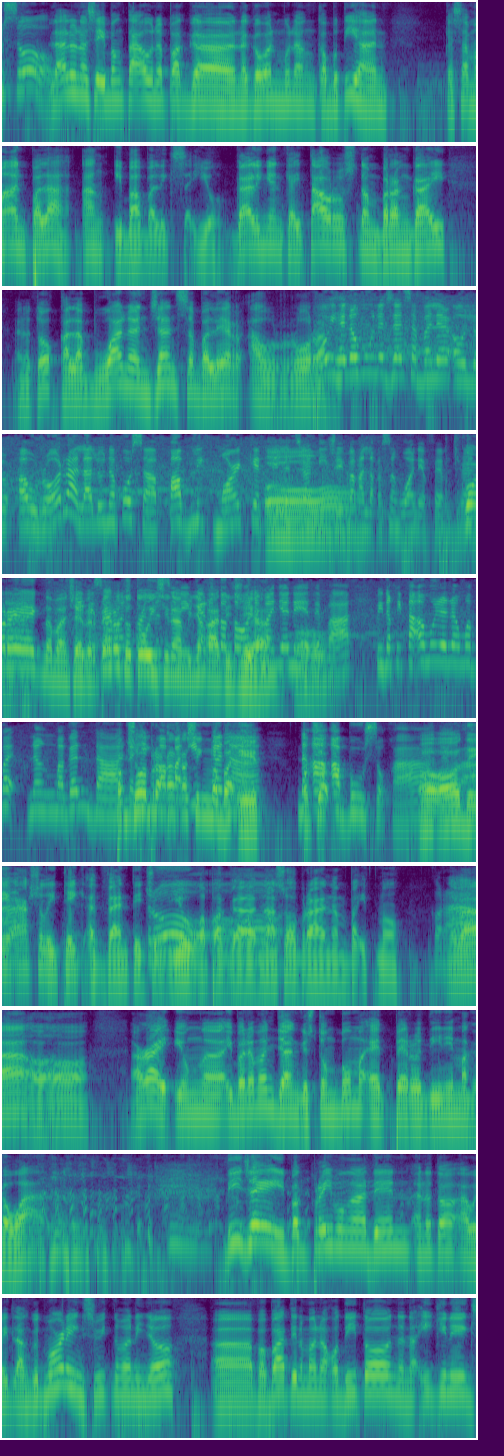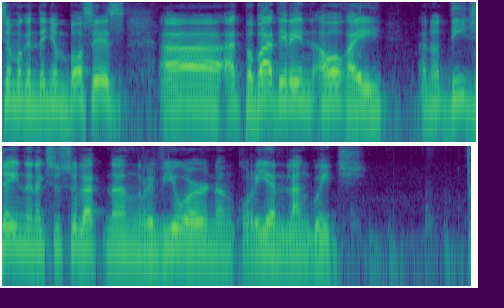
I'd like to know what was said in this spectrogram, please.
lalo na sa ibang tao na pag ah, nagawan mo ng kabutihan, kasamaan pala ang ibabalik sa iyo. Galing yan kay Taurus ng Barangay ano to, Kalabuanan dyan sa Baler, Aurora. Uy, hello muna dyan sa Baler Auro- Aurora, lalo na po sa public market nila Oo. dyan. DJ, baka lakas ng 1FM dyan. Correct ha? naman, you so Pero totoo yung sinabi niya, Kati totoo G, ha? naman yan eh, Oo. di ba? Pinakitaan mo na ng, maba- ng maganda, Pag sobra ka mabait kasing ka na, mabait, so- naaabuso ka. Oo, di ba? they actually take advantage of True, you kapag oo. nasobrahan ng bait mo. Correct, Di ba? oo. Oo. Alright, yung ah, iba naman dyan, gustong bumait pero di ni magawa. DJ, pag-pray mo nga din, ano to, ah, wait lang. Good morning, sweet naman ninyo. Ah, pabati naman ako dito na naikinig sa maganda niyong boses. Ah, at pabati rin ako kay ano, DJ na nagsusulat ng reviewer ng Korean language.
